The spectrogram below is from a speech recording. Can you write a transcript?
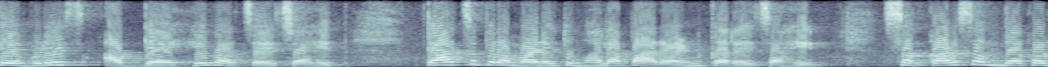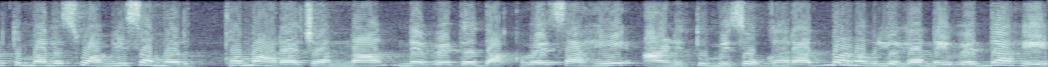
तेवढेच अध्याय हे वाचायचे आहेत. त्याचप्रमाणे तुम्हाला पारायण करायचं आहे. सकाळ संध्याकाळ तुम्हाला स्वामी समर्थ महाराजांना नैवेद्य दाखवायचा आहे आणि तुम्ही जो घरात बनवलेला नैवेद्य आहे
